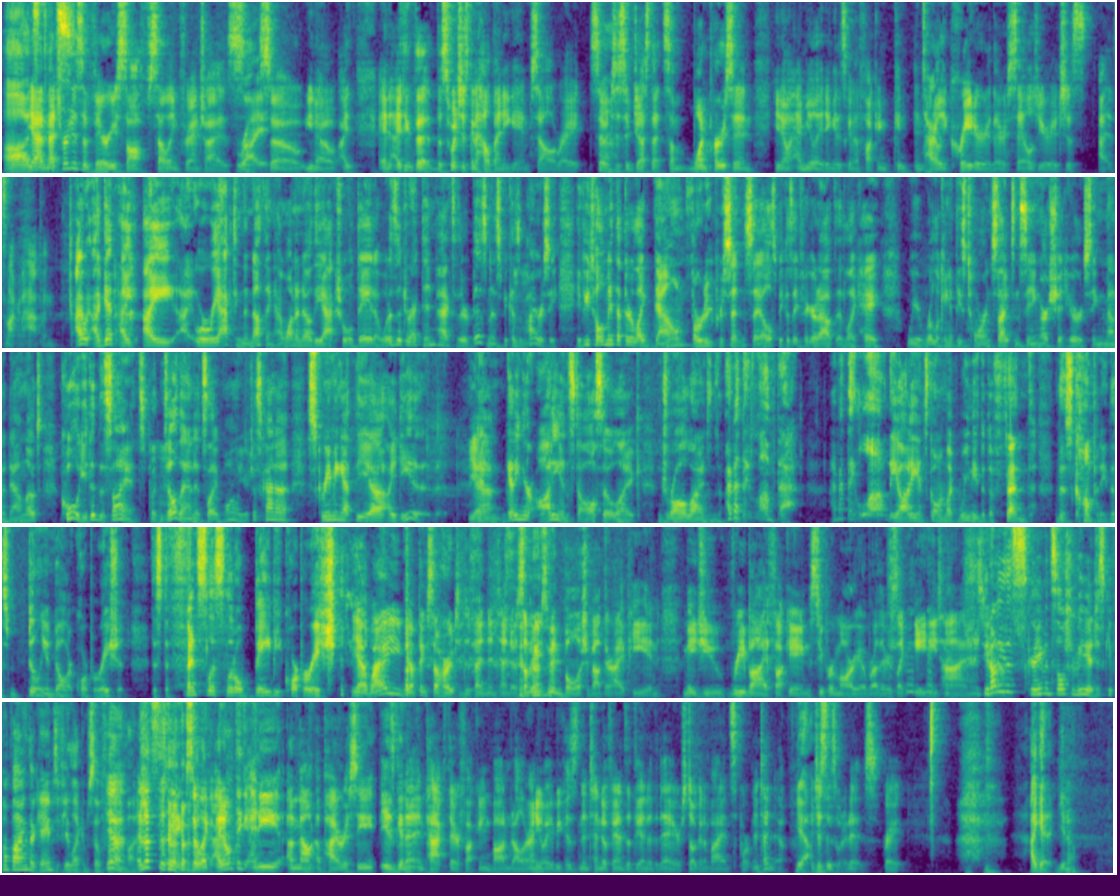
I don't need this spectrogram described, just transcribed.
Uh, yeah, it's- Metroid it's- is a very soft selling franchise, Right. So you know, I and I think the the Switch is going to help any game sell, right? So to suggest that some one person, you know, emulating it is going to fucking entirely crater their sales year, it's just it's not going to happen. I again, I, I, I, we're reacting to nothing. I want to know the actual data. What is the direct impact to their business because Mm-hmm. of piracy? If you told me that they're like down thirty percent in sales because they figured out that like, hey, we're we're looking at these torrent sites and seeing our shit here, or seeing the amount of downloads. Cool, you did the science, Mm-hmm. but until then, it's like, well, you're just kind of screaming at the uh, idea of it. Yeah. and getting your audience to also like draw lines. And I bet they love that. I bet they love the audience going like, "We need to defend this company, this billion-dollar corporation, this defenseless little baby corporation." Yeah, why are you jumping so hard to defend Nintendo? Somebody who's been bullish about their IP and made you rebuy fucking Super Mario Brothers like eighty times. you don't know? need to scream in social media. Just keep on buying their games if you like them so fucking Yeah, much. and that's the thing. So like, I don't think any amount of piracy is gonna impact their fucking bottom dollar anyway, because Nintendo fans at the end of the day are still gonna buy and support Nintendo. Yeah. it just is what it is, right? I get it, you know?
